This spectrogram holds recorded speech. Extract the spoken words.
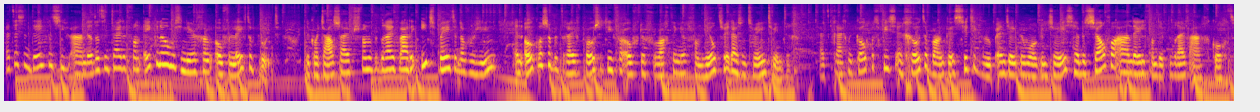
Het is een defensief aandeel dat in tijden van economische neergang overleeft of bloeit. De kwartaalcijfers van het bedrijf waren iets beter dan voorzien en ook was het bedrijf positiever over de verwachtingen van heel 2022. Het krijgt een koopadvies en grote banken, Citigroup en JP Morgan Chase hebben zelf al aandelen van dit bedrijf aangekocht.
